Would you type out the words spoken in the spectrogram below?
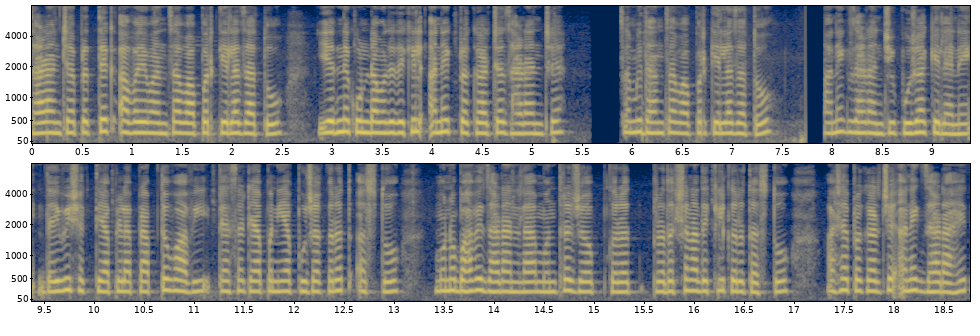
झाडांच्या प्रत्येक अवयवांचा वापर केला जातो. यज्ञकुंडामध्ये देखील अनेक प्रकारच्या झाडांचे संविधानचा वापर केला जातो. अनेक झाडांची पूजा केल्याने दैवी शक्ती आपल्याला प्राप्त व्हावी त्यासाठी आपण या पूजा करत असतो. मनोभावे झाडांना मंत्र जप करत प्रदक्षिणा देखील करत असतो. अशा प्रकारचे अनेक झाड आहेत.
